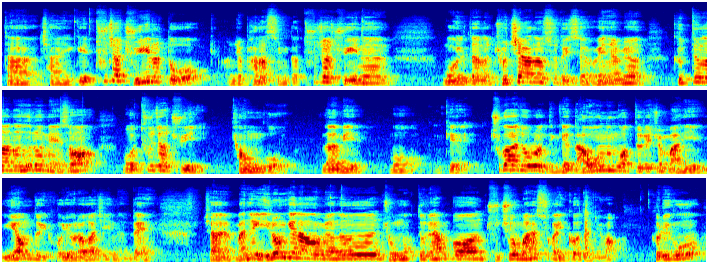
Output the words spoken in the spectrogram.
자, 자, 이게 투자 주의를 또 이제 받았습니다. 투자 주의는 뭐 일단은 좋지 않을 수도 있어요. 왜냐면 급등하는 흐름에서 뭐 투자 주의, 경고, 그 다음에 뭐 이렇게 추가적으로 이렇게 나오는 것들이 좀 많이 위험도 있고 여러 가지 있는데 자 만약에 이런 게 나오면은 종목들이 한번 주춤을 할 수가 있거든요. 그리고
